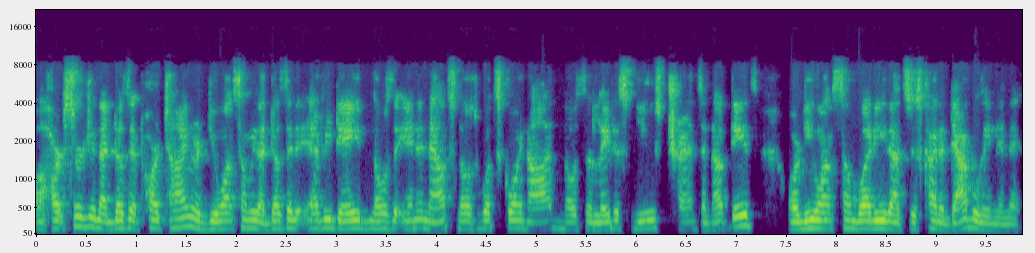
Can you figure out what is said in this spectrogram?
a heart surgeon that does it part time, or do you want somebody that does it every day, knows the in and outs, knows what's going on, knows the latest news, trends, and updates, or do you want somebody that's just kind of dabbling in it?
